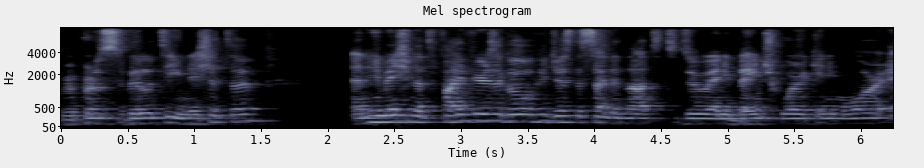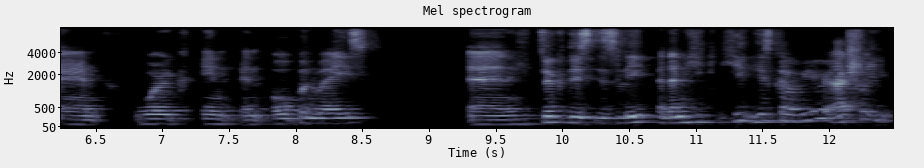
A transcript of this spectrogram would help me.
Reproducibility Initiative. And he mentioned that five years ago, he just decided not to do any bench work anymore and work in, in open ways and he took this this leap and then he, he, his career actually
